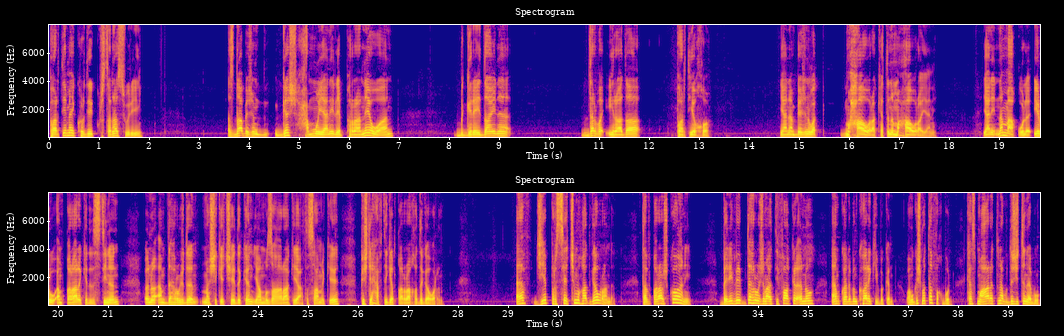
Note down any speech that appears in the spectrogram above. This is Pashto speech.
پارتی می کردی کرستانا سوری از نابجم گش حمو یعنی لی پرانه وان بگریداین در و اراده پارتی خو یعنی بيجن وقت محاورة كتن محاورة یعنی یعنی نم معقولة إيرو أم که دستینن انه ام ده روجدن مشكي تشي دكن يا مظاهراك يا اعتصامك بيشتي حفتي يبقى راخو دقورن اف جي برسيت شمو هاد قوران طب قرار شكو هاني بري في بدهرو جماعة تفاكر انه ام كان بن كاريكي بكن وهم قش متفق بون كاس معارضتنا بدجي تنبو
